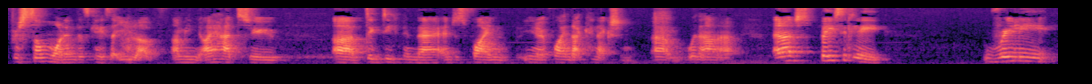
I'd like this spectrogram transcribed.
for someone in this case that you love. I mean, I had to uh, dig deep in there and just find you know find that connection um, with Anna, and I just basically really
